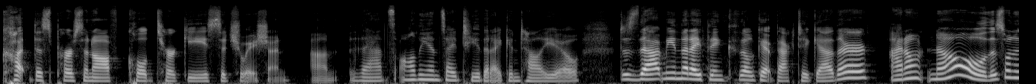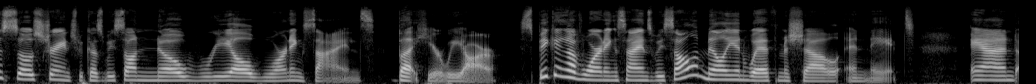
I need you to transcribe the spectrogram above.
cut this person off cold turkey situation. Um, that's all the inside tea that I can tell you. Does that mean that I think they'll get back together? I don't know. This one is so strange because we saw no real warning signs, but here we are. Speaking of warning signs, we saw a million with Michelle and Nate. And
